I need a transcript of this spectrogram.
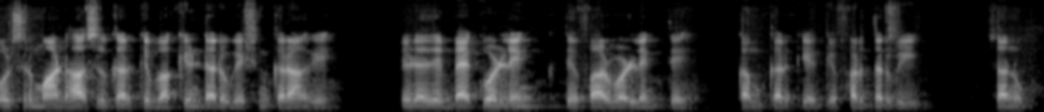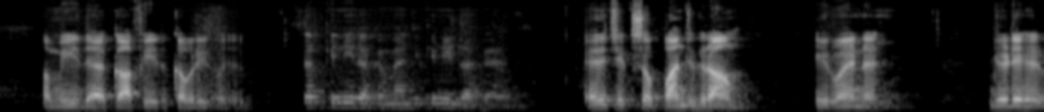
ਪੁਲਿਸ ਰਿਮਾਂਡ ਹਾਸਲ ਕਰਕੇ ਬਾਕੀ ਇੰਟਰੋਗੇਸ਼ਨ ਕਰਾਂਗੇ ਜਿਹੜਾ ਇਹਦੇ ਬੈਕਵਰਡ ਲਿੰਕ ਤੇ ਫਾਰਵਰਡ ਲਿੰਕ ਤੇ ਕੰਮ ਕਰਕੇ ਅੱਗੇ ਫਰਦਰ ਵੀ ਸਾਨੂੰ ਉਮੀਦ ਹੈ ਕਾਫੀ ਰਿਕਵਰੀ ਹੋ ਜਾਏਗੀ ਸਰ ਕਿੰਨੀ ਰਕਮ ਹੈ ਜੀ? ਕਿੰਨੀ ਡਰਗ ਹੈ ਇਹਦੇ ਚ 105 ਗ੍ਰਾਮ ਹੀਰੋਇਨ ਹੈ। ਜਿਹੜੇ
